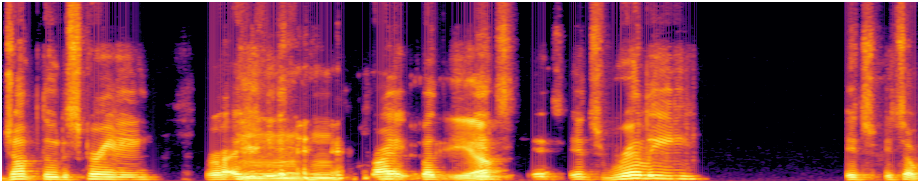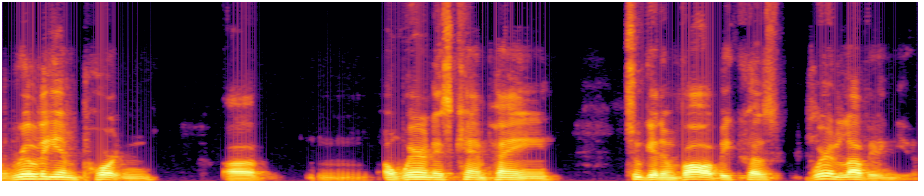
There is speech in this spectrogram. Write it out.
jumped through the screen right mm-hmm. right but yep. it's it's it's really it's it's a really important uh awareness campaign to get involved because we're loving you.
